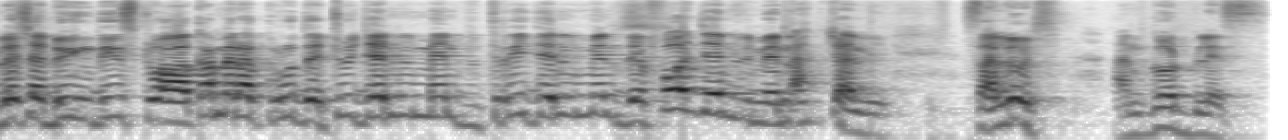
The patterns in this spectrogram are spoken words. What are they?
pleasure doing this to our camera crew, the two gentlemen, the three gentlemen, the four gentlemen actually. Salute and God bless.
